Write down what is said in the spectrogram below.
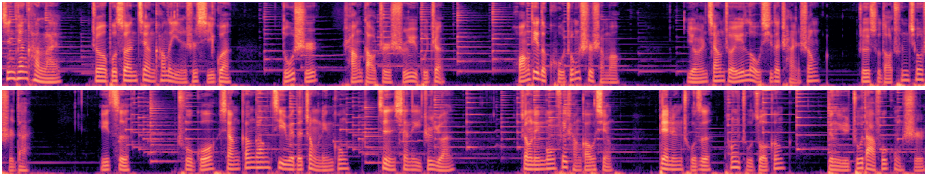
今天看来，这不算健康的饮食习惯，独食常导致食欲不振。皇帝的苦衷是什么？有人将这一陋习的产生追溯到春秋时代。一次，楚国向刚刚继位的郑灵公进献了一只圆，郑灵公非常高兴，便令厨子烹煮做羹，并与朱大夫共食。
